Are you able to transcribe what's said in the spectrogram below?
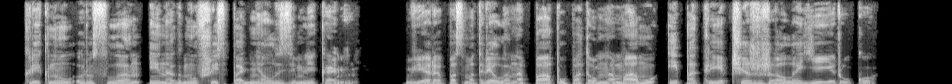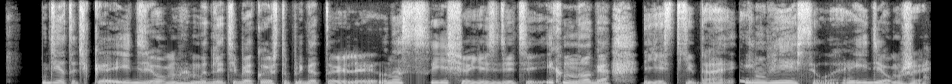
– крикнул Руслан и, нагнувшись, поднял с земли камень. Вера посмотрела на папу, потом на маму и покрепче сжала ей руку. «Деточка, идем, мы для тебя кое-что приготовили. У нас еще есть дети, их много, есть еда, им весело, идем же».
